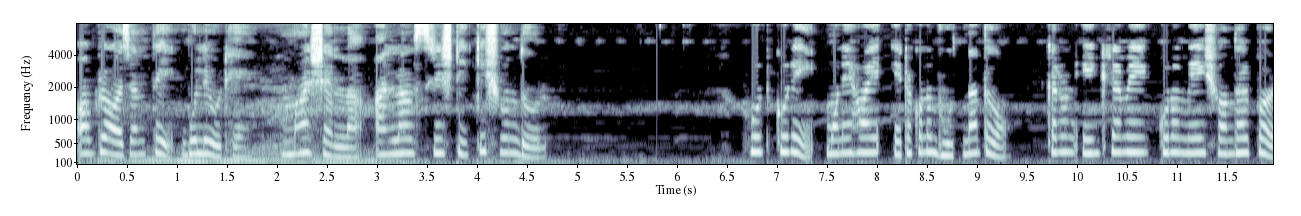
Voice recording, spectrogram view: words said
অব্র অজান্তে বলে ওঠে মাশাল্লাহ আল্লাহর সৃষ্টি কি সুন্দর! হুট করে মনে হয় এটা কোনো ভূত না তো? কারণ এই গ্রামে কোনো মেয়ে সন্ধ্যার পর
